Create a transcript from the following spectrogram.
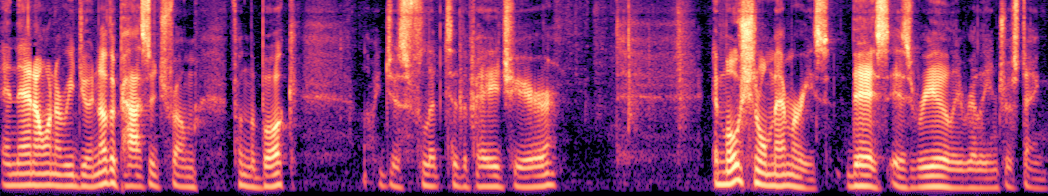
And then I want to read you another passage from, from the book. Let me just flip to the page here. Emotional memories. This is really, really interesting.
